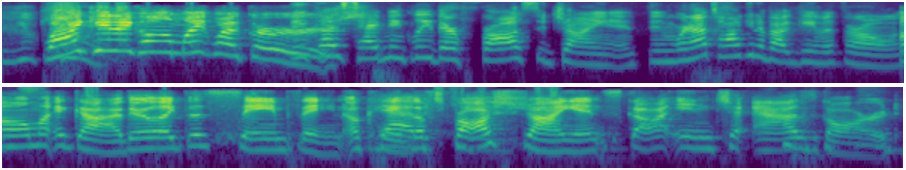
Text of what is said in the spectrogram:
you Why can't I call them White Walkers? Because technically they're frost giants, and we're not talking about Game of Thrones. Oh my god, they're like the same thing. Okay, Yeah, the frost can't. giants got into Asgard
